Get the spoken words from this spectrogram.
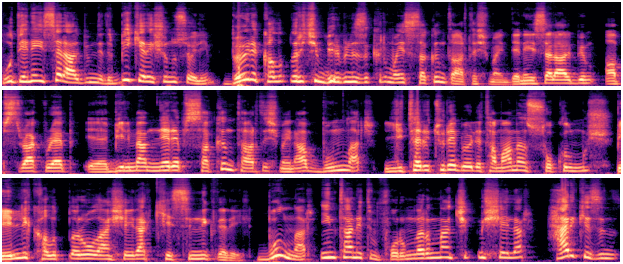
Bu deneysel albüm nedir? Bir kere şunu söyleyeyim. Böyle kalıplar için birbirinizi kırmayın sakın tartışmayın. Deneysel albüm, abstract rap, e, bilmem ne rap sakın tartışmayın. Abi bunlar literatüre böyle tamamen sokulmuş, belli kalıpları olan şeyler kesinlikle değil. Bunlar internetin forumlarından çıkmış şeyler herkesin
